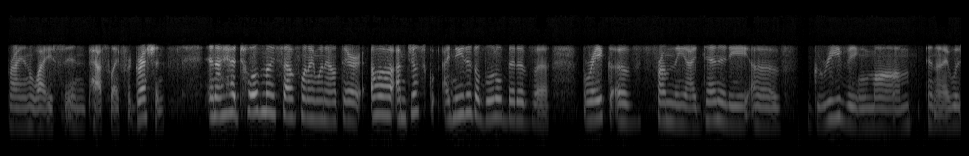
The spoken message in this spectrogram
Brian Weiss in past life regression. And I had told myself when I went out there, oh, I'm just I needed a little bit of a break of from the identity of grieving mom and I was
